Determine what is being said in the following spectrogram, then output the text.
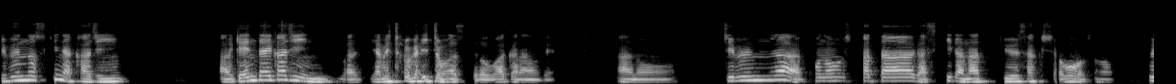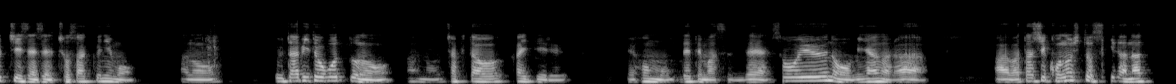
自分の好きな歌人、あ現代歌人はやめた方がいいと思いますけど、和歌なので、あの、自分がこの方が好きだなっていう作者を、その、ウッチー先生の著作にも、あの、歌人ごとのあのチャプターを書いている本も出てますんで、そういうのを見ながら、あ私この人好きだなっ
